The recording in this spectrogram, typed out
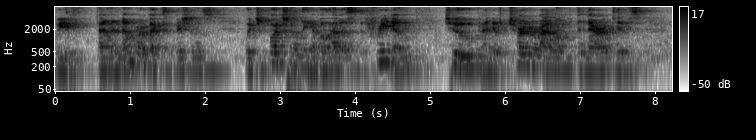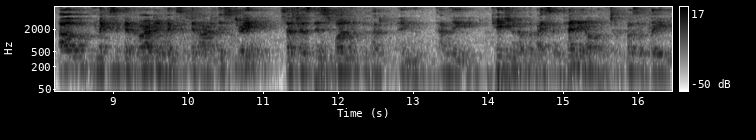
we've done a number of exhibitions which fortunately have allowed us the freedom to kind of turn around the narratives of Mexican art and Mexican art history, such as this one in, on the occasion of the bicentennial of supposedly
